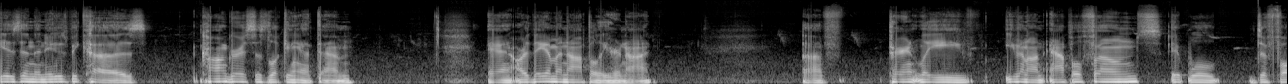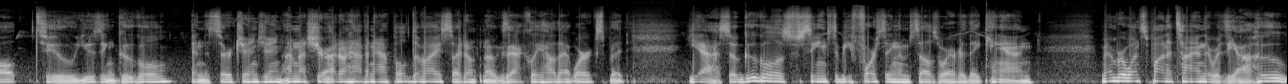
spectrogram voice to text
is in the news because Congress is looking at them. And are they a monopoly or not? Uh, apparently, even on Apple phones, it will default to using Google in the search engine. I'm not sure. I don't have an Apple device, so I don't know exactly how that works. But yeah, so Google is, seems to be forcing themselves wherever they can. Remember, once upon a time, there was Yahoo,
